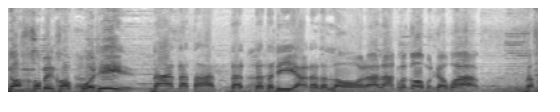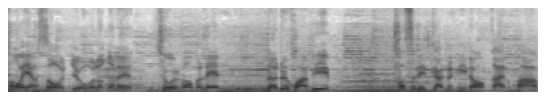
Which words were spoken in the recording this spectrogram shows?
เนาะเขาเป็นครอบครัวที่หน้าหน้าตาหน้าหน้าตาดีอะหน้าตาหล่อน่ารักแล้วก็เหมือนกับว่าแล้วเขาก็ยังโสดอยู่เราก็เลยชวนเขามาเล่น แล้วด้วยความที่เขาสนิทกันเป็นพี่น้องกันความ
